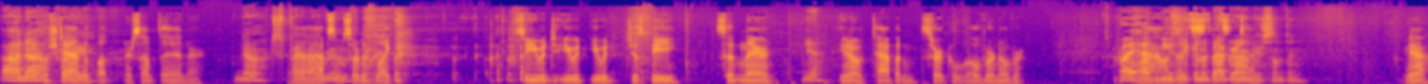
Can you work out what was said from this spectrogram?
Oh no, push down the button or something, or No, just uh, probably have room. some sort of like? so you would you would you would just be sitting there, yeah. you know, tapping circle over and over. Probably had Wow, music in the that's background or something. Yeah,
